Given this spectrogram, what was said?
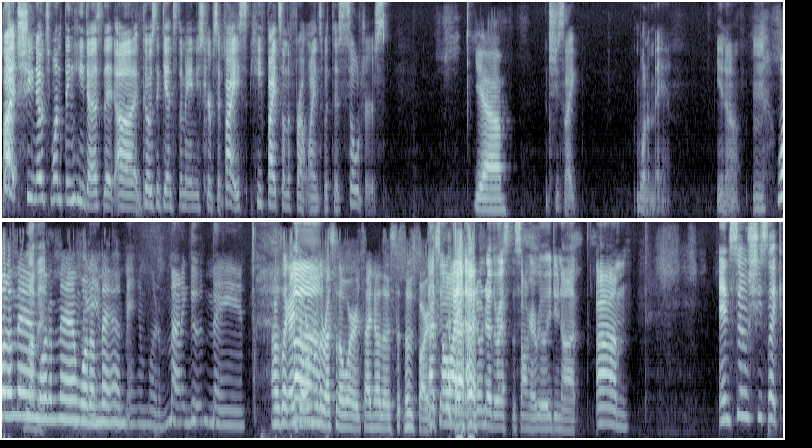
But she notes one thing he does that uh, goes against the manuscript's advice. He fights on the front lines with his soldiers. Yeah. And she's like, what a man. You know? Mm. What a man! What a man! What a man! Man, what a mighty good man. I was like, I don't remember Um, the rest of the words. I know those those parts. That's all I, I don't know the rest of the song. I really do not. Um, and so she's like,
